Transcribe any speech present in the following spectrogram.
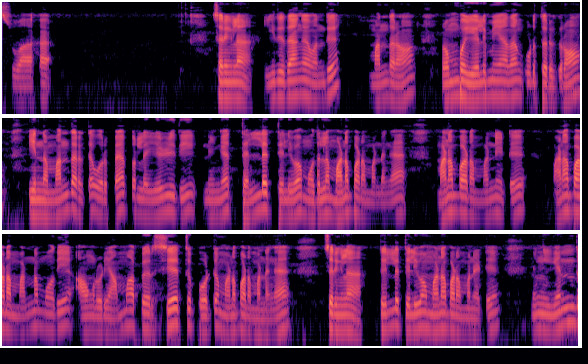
சுவாக சரிங்களா? இது தாங்க வந்து மந்திரம். ரொம்ப எளிமையாக தான் கொடுத்துருக்குறோம். இந்த மந்திரத்தை ஒரு பேப்பரில் எழுதி நீங்கள் தெள்ள தெளிவாக முதல்ல மனப்பாடம் பண்ணுங்கள் மனப்பாடம் பண்ணிவிட்டு மனப்பாடம் பண்ணும் போதே அவங்களுடைய அம்மா பேர் சேர்த்து போட்டு மனப்பாடம் பண்ணுங்கள் சரிங்களா? தெல்ல தெளிவாக மனப்பாடம் பண்ணிவிட்டு நீங்கள் எந்த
